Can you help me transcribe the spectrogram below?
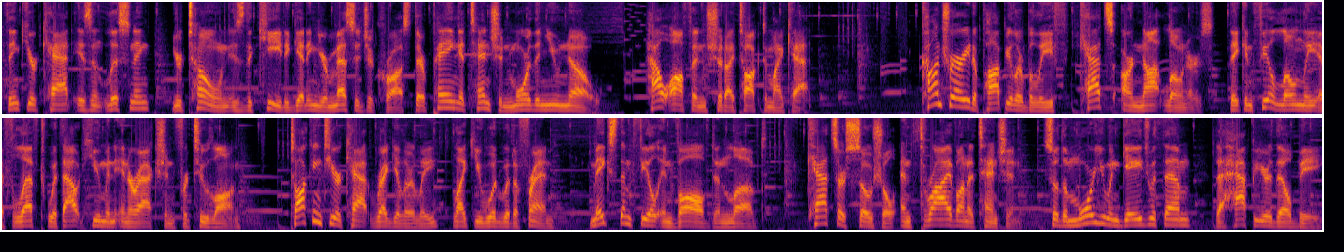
Think your cat isn't listening? Your tone is the key to getting your message across. They're paying attention more than you know. How often should I talk to my cat? Contrary to popular belief, cats are not loners. They can feel lonely if left without human interaction for too long. Talking to your cat regularly, like you would with a friend, makes them feel involved and loved. Cats are social and thrive on attention, so the more you engage with them, the happier they'll be.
